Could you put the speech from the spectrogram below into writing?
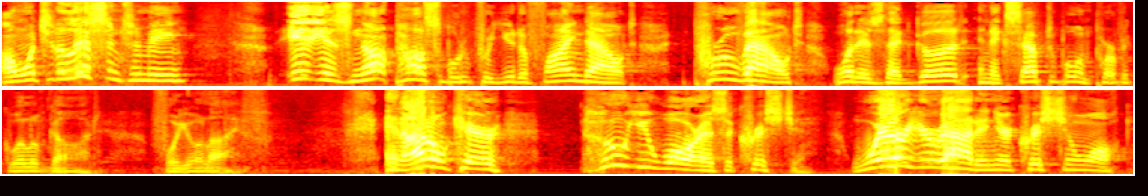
I want you to listen to me. It is not possible for you to find out, prove out what is that good and acceptable and perfect will of God for your life. And I don't care who you are as a Christian, where you're at in your Christian walk.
